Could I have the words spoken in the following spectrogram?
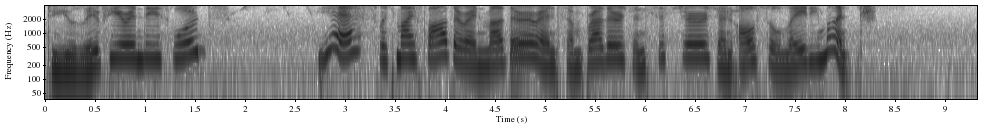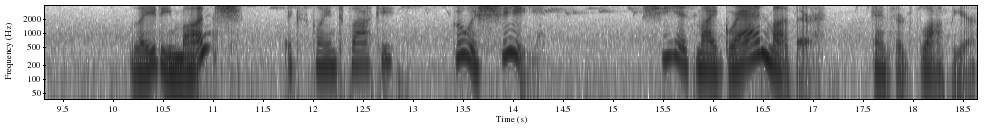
Do you live here in these woods? Yes, with my father and mother and some brothers and sisters and also Lady Munch. Lady Munch? exclaimed Blackie. Who is she? She is my grandmother, answered Flop Ear,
